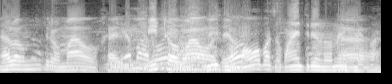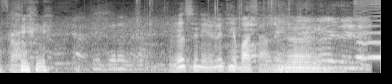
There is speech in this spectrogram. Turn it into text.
હાલો મિત્રો માવો ખાઈ એમાં મીઠો માવો. માવો પાછો પાંચ ત્રણ નહીં ખાય હા. રસ વ્યસની નથી પાછા.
